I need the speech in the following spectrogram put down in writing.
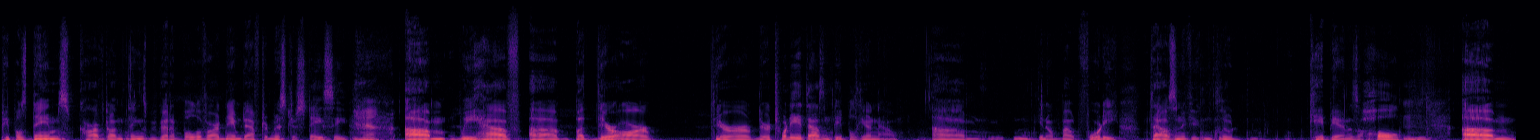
people's names carved on things. We've got a boulevard named after Mr. Stacy. Yeah. Um, we have, uh, but there are there are there are twenty eight thousand people here now. Um, you know, about forty thousand if you include Cape Ann as a whole. Um,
